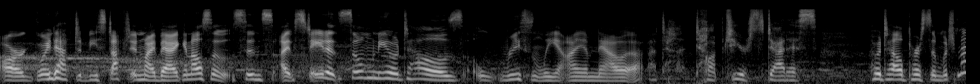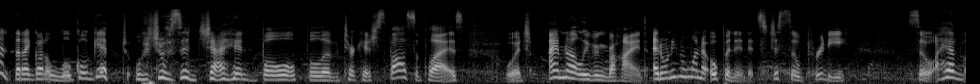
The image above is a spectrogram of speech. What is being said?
are going to have to be stuffed in my bag. And also, since I've stayed at so many hotels recently, I am now a, t- top tier status hotel person, which meant that I got a local gift, which was a giant bowl full of Turkish spa supplies, which I'm not leaving behind. I don't even want to open it, it's just so pretty. So I have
